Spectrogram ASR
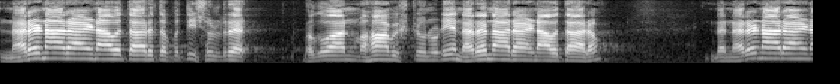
நரநாராயண அவதாரத்தை பற்றி சொல்கிறார் பகவான் மகாவிஷ்ணுவனுடைய நரநாராயண அவதாரம் இந்த நரநாராயண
